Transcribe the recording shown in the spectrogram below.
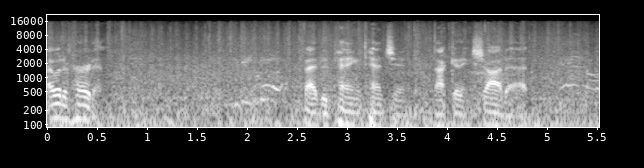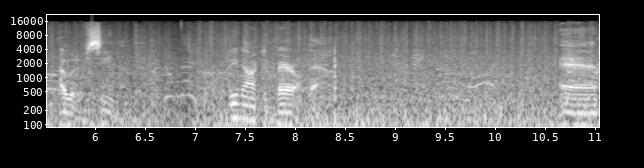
I would have heard him. If I had been paying attention, not getting shot at, I would have seen him. But he knocked a barrel down. And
